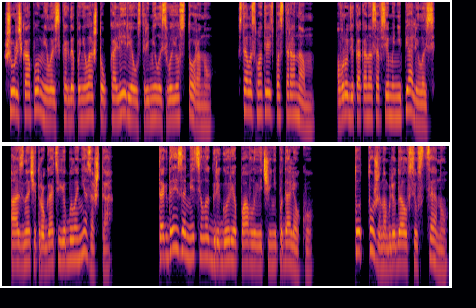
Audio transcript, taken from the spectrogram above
Шурочка опомнилась, когда поняла, что калерия устремилась в ее сторону. Стала смотреть по сторонам. Вроде как она совсем и не пялилась, а значит, ругать ее было не за что. Тогда и заметила Григория Павловича неподалеку. Тот тоже наблюдал всю сцену.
